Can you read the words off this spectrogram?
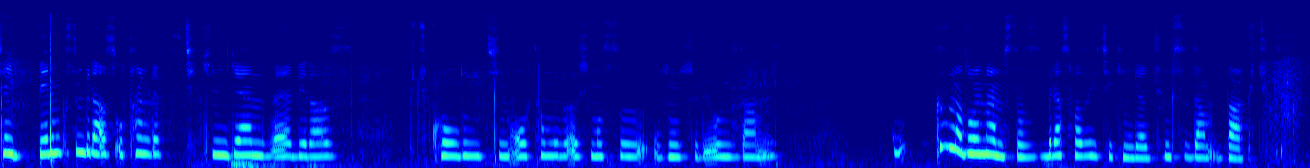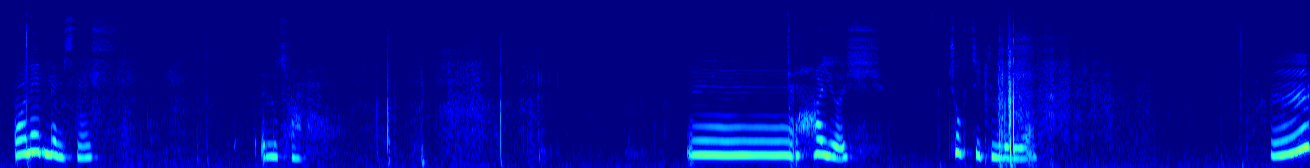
Şey, benim kızım biraz utangaç, çekingen ve biraz küçük olduğu için ortamlara alışması uzun sürüyor. O yüzden kızımla da oynar mısınız? Biraz fazla çekingen çünkü sizden daha küçük. Oynayabilir misiniz? E, Lütfen. Hmm, hayır. Çok çekindiriyor. Hmm,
